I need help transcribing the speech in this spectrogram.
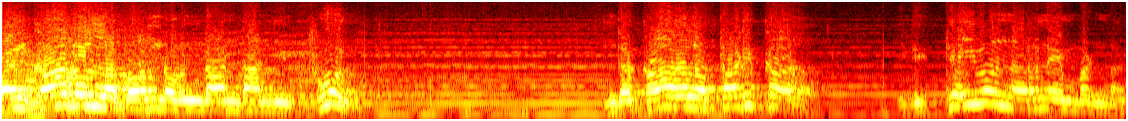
என் காதல்ல பிறந்தவன் தான்டா நீ ஃபூல் இந்த காதலை தடுக்காத இது தெய்வம் நிர்ணயம் பண்ண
